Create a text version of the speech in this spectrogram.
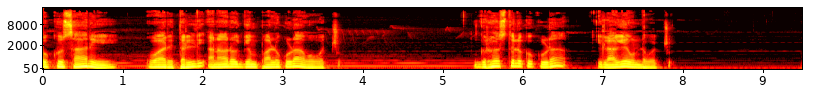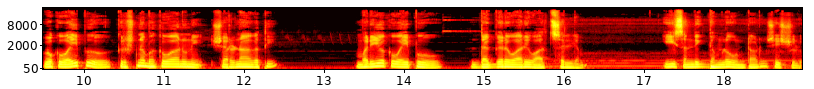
ఒక్కోసారి వారి తల్లి అనారోగ్యం పాలు కూడా అవ్వవచ్చు. గృహస్థులకు కూడా ఇలాగే ఉండవచ్చు. ఒకవైపు కృష్ణ భగవానుని శరణాగతి మరి ఒకవైపు దగ్గర వారి వాత్సల్యం. ఈ సందిగ్ధంలో ఉంటాడు శిష్యుడు.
